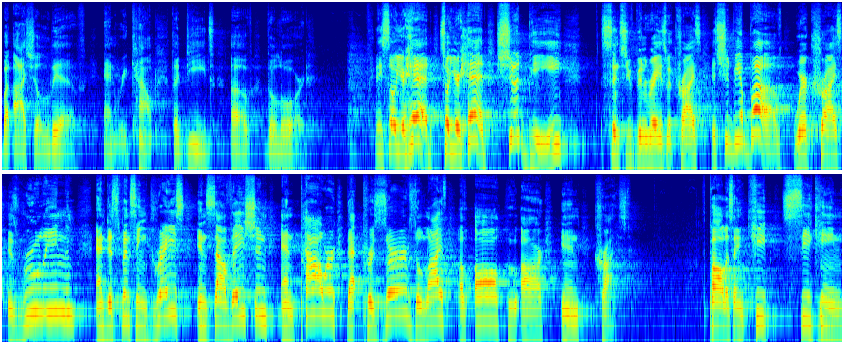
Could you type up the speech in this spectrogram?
but I shall live and recount the deeds of the Lord. And so your head, so your head should be, since you've been raised with Christ, it should be above where Christ is ruling and dispensing grace in salvation and power that preserves the life of all who are in Christ. Paul is saying, keep seeking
